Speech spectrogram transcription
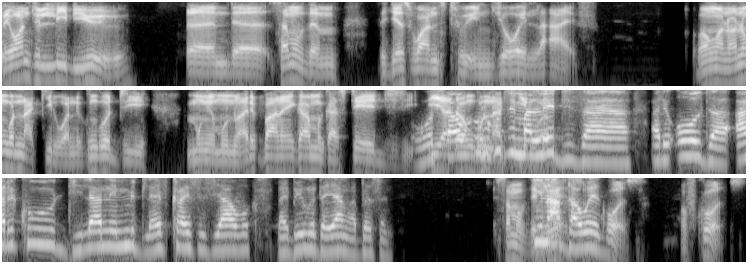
They want to lead you, and uh, some of them they just want to enjoy life. Vamwana vanongonakirwa nekungoti mumwe munhu ari pana ikamuka stage iye Wosa- ada kuti maladies aya ari older ari kudhila ne-midlife crisis yavo by being with a younger person Some of them, In yes, other words. of course, of course.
